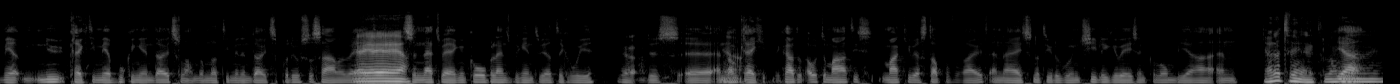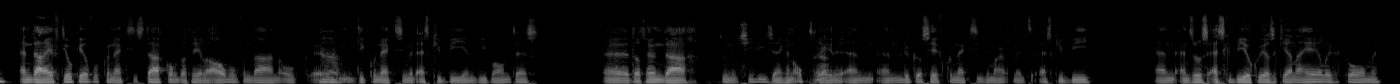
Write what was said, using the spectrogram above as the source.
meer, nu krijgt hij meer boekingen in Duitsland, omdat hij met een Duitse producer samenwerkt. Ja, ja. Zijn netwerk in Koblenz begint weer te groeien. Ja. Dus, eh, en Ja. dan krijg je, gaat het automatisch, maak je weer stappen vooruit. En hij is natuurlijk ook in Chili geweest en Colombia. En, Ja, dat weet ik. Colombia, Ja. en daar heeft hij ook heel veel connecties. Daar komt dat hele album vandaan. Ook eh, die connectie met SQB en Bibantes. eh dat hun daar toen in Chili zijn gaan optreden. En, en Lucas heeft connectie gemaakt met SQB. En, en zo is SQB ook weer eens een keer naar Heerlen gekomen.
